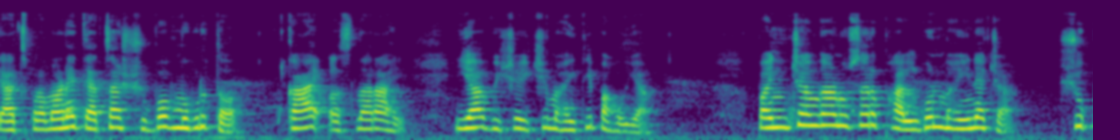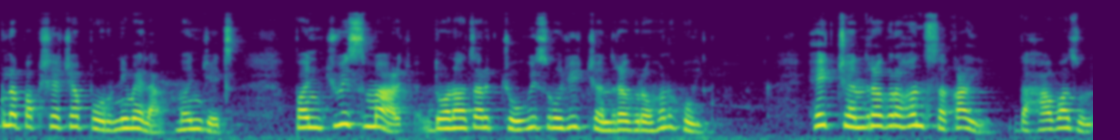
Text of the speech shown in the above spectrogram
त्याचप्रमाणे त्याचा शुभ मुहूर्त काय असणार आहे? याविषयीची माहिती पाहूया. पंचांगानुसार फाल्गुन महिन्याच्या शुक्ल पक्षाच्या पौर्णिमेला म्हणजेच पंचवीस मार्च दोन हजार चोवीस रोजी चंद्रग्रहण होईल. हे चंद्रग्रहण सकाळी दहा वाजून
